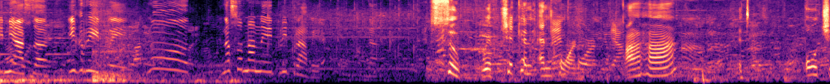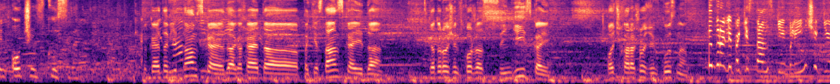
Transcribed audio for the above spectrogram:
і м'ясо, і гриби. Ну, національні приправи. soup with chicken and corn. Ага. Очень-очень вкусно. Какая-то вьетнамская, да, какая-то пакистанская еда, которая очень схожа с индийской. Очень хорошо, очень вкусно. Выбрали пакистанские блинчики.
